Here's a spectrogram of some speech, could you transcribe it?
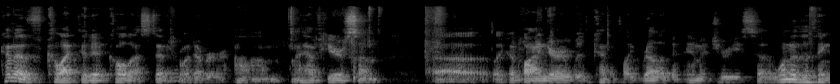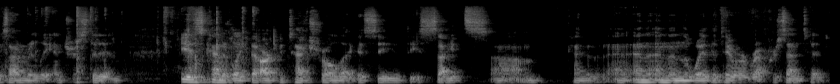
kind of collected it, coalesced it, or whatever. Um, I have here some uh, like a binder with kind of like relevant imagery. So one of the things I'm really interested in is kind of like the architectural legacy of these sites, um, kind of, and, and, and, then the way that they were represented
